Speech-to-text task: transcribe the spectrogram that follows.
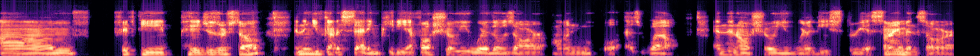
um, 50 pages or so. And then you've got a setting PDF. I'll show you where those are on Moodle as well and then I'll show you where these three assignments are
